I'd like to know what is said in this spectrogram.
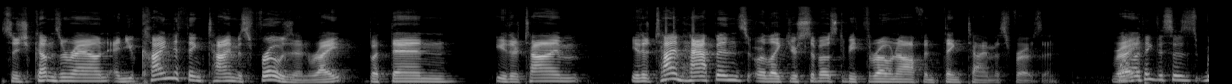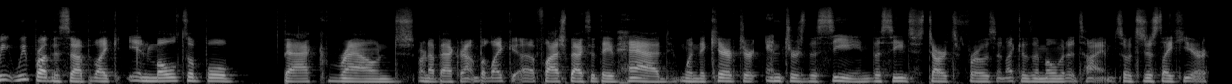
so she comes around and you kind of think time is frozen right but then either time either time happens or like you're supposed to be thrown off and think time is frozen right Well, I think this is we we brought this up like in multiple background or not background, but like uh, flashbacks that they've had when the character enters the scene, the scene starts frozen like as a moment of time. So it's just like here,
